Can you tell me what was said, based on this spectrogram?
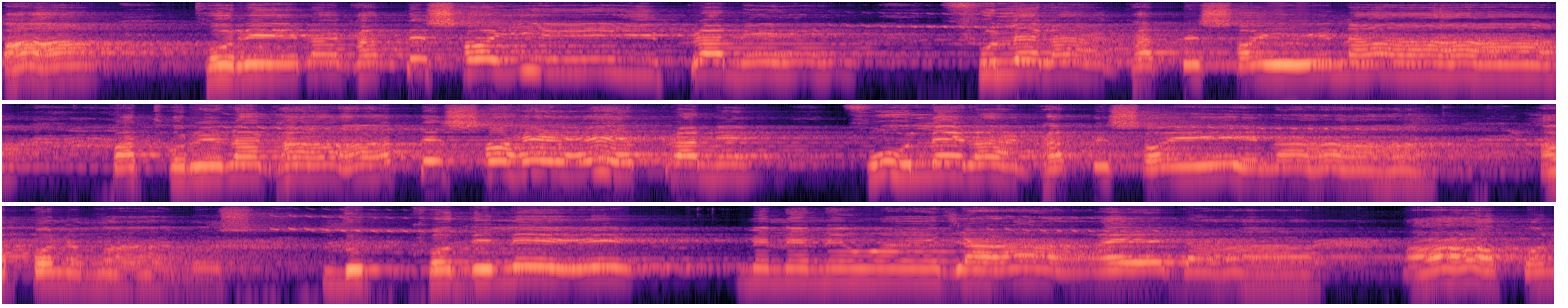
পা। থরের আঘাত সই প্রাণে, ফুলের আঘাত সয় না। পাথরের আঘাত সহে প্রাণে, ফুলের আঘাত সয় না। আপন মানুষ দুঃখ দিলে মেনে নেওয়া যায় না। আপন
